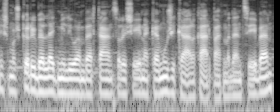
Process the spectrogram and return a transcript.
és most körülbelül egy millió ember táncol és énekel, muzsikál a Kárpát-medencében.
